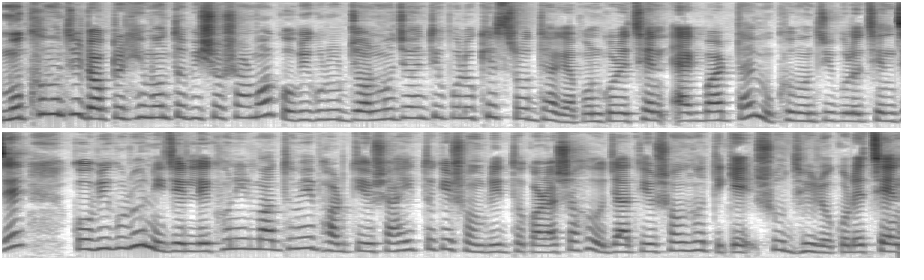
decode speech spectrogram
মুখ্যমন্ত্রী ডক্টর হিমন্ত বিশ্ব শর্মা কবিগুরুর জন্মজয়ন্তী উপলক্ষে শ্রদ্ধা জ্ঞাপন করেছেন। এক বার্তায় মুখ্যমন্ত্রী বলেছেন যে, কবিগুরু নিজের লেখনীর মাধ্যমে ভারতীয় সাহিত্যকে সমৃদ্ধ করা সহ জাতীয় সংহতিকে সুদৃঢ় করেছেন।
